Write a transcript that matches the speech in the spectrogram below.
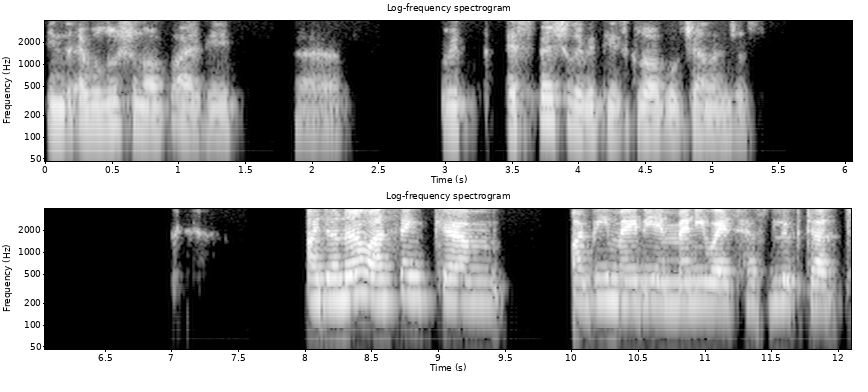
in the evolution of IB uh, with especially with these global challenges? I don't know. I think um, IB maybe in many ways has looked at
